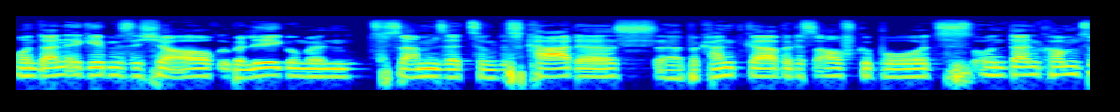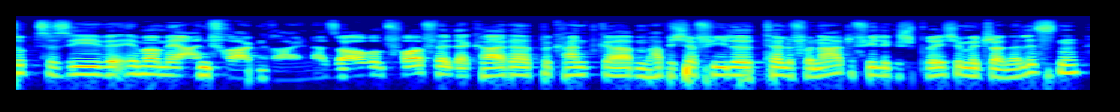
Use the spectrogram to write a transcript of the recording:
Und dann ergeben sich ja auch Überlegungen, Zusammensetzung des Kaders, äh, Bekanntgabe des Aufgebots und dann kommen sukzessive immer mehr Anfragen rein. Also auch im Vorfeld der Kaderbekanntgaben habe ich ja viele Telefonate, viele Gespräche mit Journalisten,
